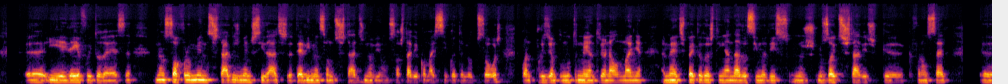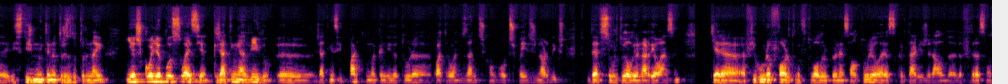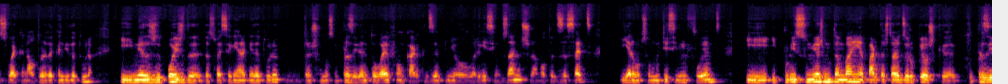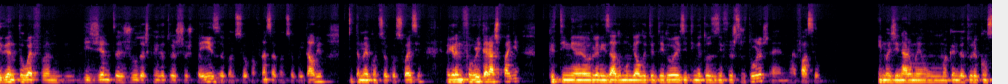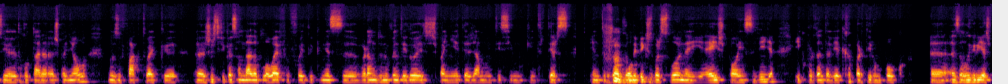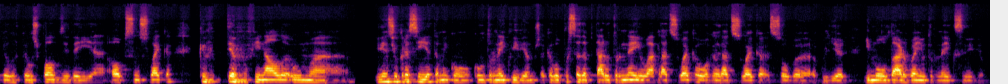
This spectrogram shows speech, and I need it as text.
e a ideia foi toda essa. Não só foram menos estádios, menos cidades, até a dimensão dos estádios, não havia um só estádio com mais de 50 mil pessoas, quando, por exemplo, no torneio anterior na Alemanha, a média de espectadores tinha andado acima disso nos oito estádios que, que foram sede. Uh, isso diz muito a natureza do torneio. E a escolha pela Suécia, que já tinha havido, uh, já tinha sido parte de uma candidatura quatro anos antes com outros países nórdicos, deve sobretudo a Leonardo Johansson, que era a figura forte do futebol europeu nessa altura. Ele era secretário-geral da, da, Federação Sueca na altura da candidatura e meses depois de, da Suécia ganhar a candidatura, transformou-se em presidente da UEFA, um cargo que desempenhou larguíssimos anos, à volta de 17, e era uma pessoa muitíssimo influente e, e, por isso mesmo também a parte da história dos europeus que, que, o presidente da UEFA vigente ajuda as candidaturas dos seus países, aconteceu com a França, aconteceu com a Itália e também aconteceu com a Suécia. A grande favorita era a Espanha, que tinha organizado o Mundial de 82 e tinha todas as infraestruturas. É, não é fácil imaginar uma, uma candidatura que consiga derrotar a espanhola, mas o facto é que a justificação dada pela UEFA foi de que nesse verão de 92 a Espanha ia ter já muitíssimo que entreter-se entre os Jogos uhum. Olímpicos de Barcelona e a Expo em Sevilha e que, portanto, havia que repartir um pouco uh, as alegrias pelos, pelos povos e daí a, a, opção sueca, que teve, afinal, uma idiosincrasia também com, com o torneio que vivemos. Acabou por se adaptar o torneio à realidade sueca ou a realidade sueca soube acolher e moldar bem o torneio que se viveu.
